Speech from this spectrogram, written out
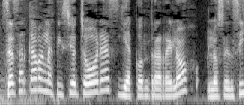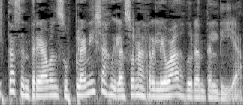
Se acercaban las 18 horas y a contrarreloj los censistas entregaban sus planillas de las zonas relevadas durante el día.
